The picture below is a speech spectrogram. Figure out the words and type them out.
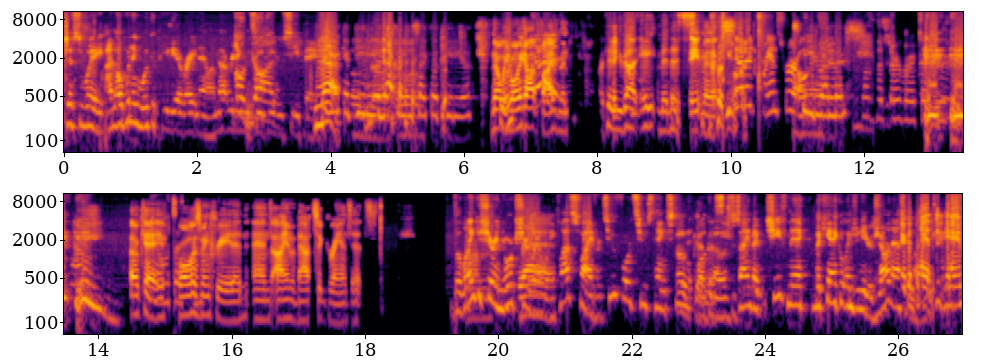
Just wait. I'm opening Wikipedia right now. I'm not reading Oh, the God. TPMC page. No. Wikipedia Oh, is no. an encyclopedia. No, we've only got five Yes. minutes. Okay, you got eight minutes. Eight minutes. You gotta transfer Speed run ownership this. of the server to you right now. Okay, Yeah, it's role has been created, and I am about to grant it. The Lancashire and um, Yorkshire Yeah. Railway Class 5 or 242 tank oh, steam Oh, goodness. locomotives designed by Chief Me- Mechanical Engineer John You Aspinall. play it the introduced game.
